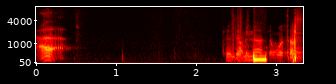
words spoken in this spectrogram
I Could do nothing without.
